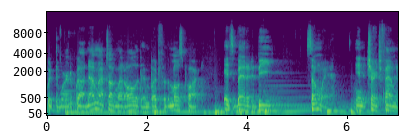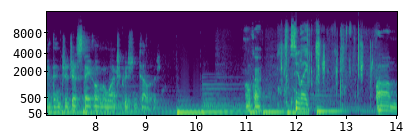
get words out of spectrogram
with the Word of God. Now, I'm not talking about all of them, but for the most part, it's better to be somewhere in the church family than to just stay home and watch Christian television. Okay. See, like, um,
